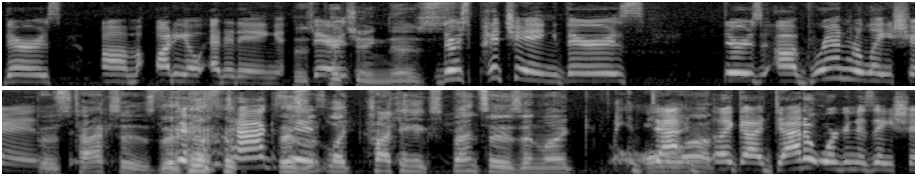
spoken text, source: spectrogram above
there's um, audio editing there's, pitching. There's there's pitching there's there's uh, brand relations there's taxes. There's There's taxes. like tracking expenses and like all da- that. like a data organization,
